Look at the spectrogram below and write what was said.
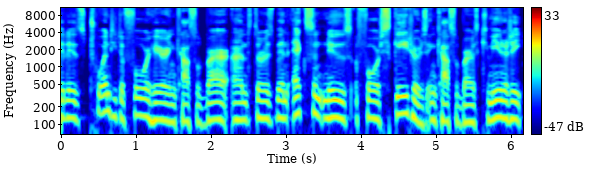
it is 20 to 4 here in Castlebar, and there has been excellent news for skaters in Castlebar's community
